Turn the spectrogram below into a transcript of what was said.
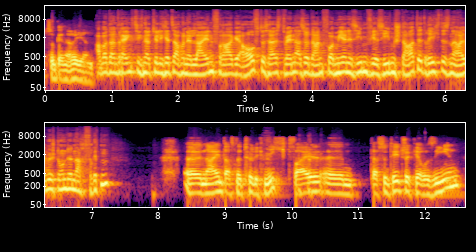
zu generieren. Aber dann drängt sich natürlich jetzt auch eine Laienfrage auf. Das heißt, wenn also dann vor mir eine 747 startet, riecht es eine halbe Stunde nach Fritten? Äh, nein, das natürlich nicht, weil äh, das synthetische Kerosin,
